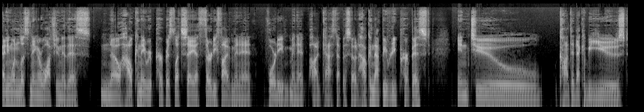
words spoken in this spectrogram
anyone listening or watching to this know how can they repurpose, let's say, a 35 minute, 40 minute podcast episode? How can that be repurposed into content that can be used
